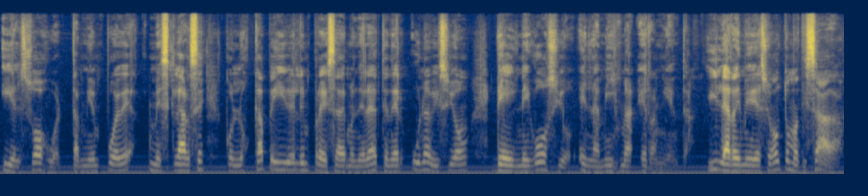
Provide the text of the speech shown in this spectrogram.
y el software, también puede mezclarse con los KPI de la empresa de manera de tener una visión del negocio en la misma herramienta y la remediación automatizada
